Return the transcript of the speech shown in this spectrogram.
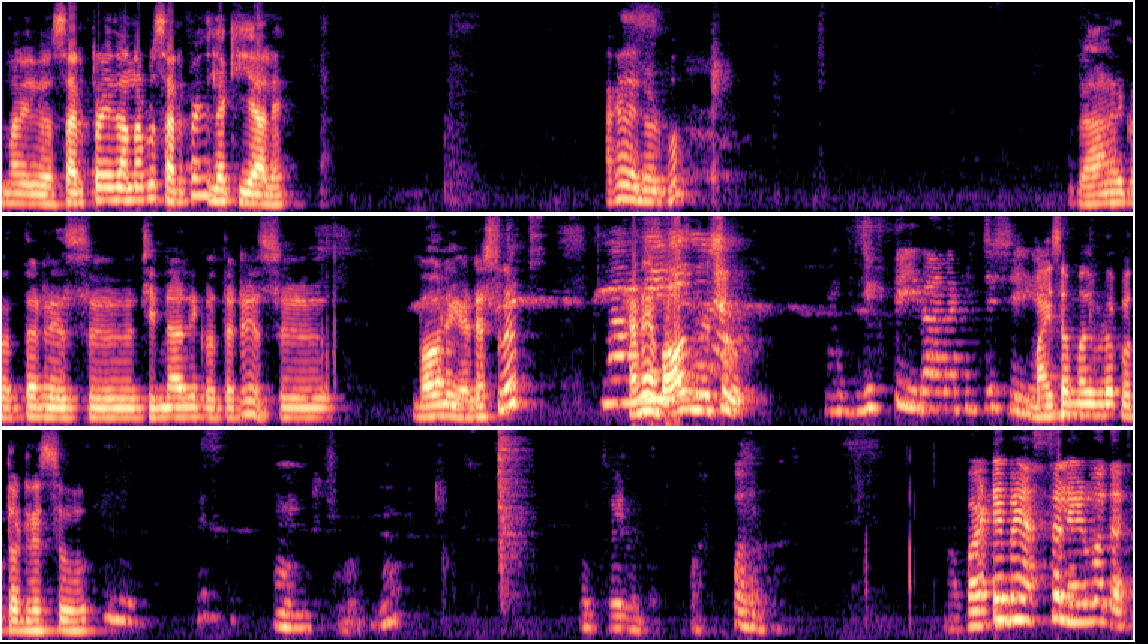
మరి సర్ప్రైజ్ అన్నప్పుడు సర్ప్రైజ్ లెక్క ఇవ్వాలి అక్కడ చూడుకో రానది కొత్త డ్రెస్ చిన్నది కొత్త డ్రెస్ బాగున్నాయి కదా డ్రెస్లు కానీ బాగుంది డ్రెస్ మైసమ్మది కూడా కొత్త డ్రెస్ బర్త్డే అస్సలు ఏడవద్దట.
